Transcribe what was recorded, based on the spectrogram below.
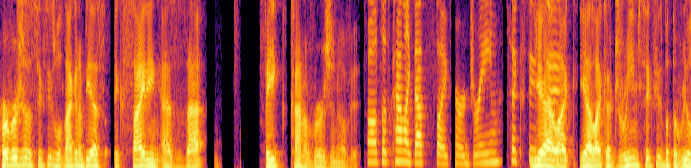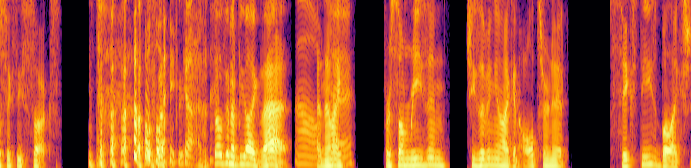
her version of the 60s was not gonna be as exciting as that fake kind of version of it Oh, so it's kind of like that's like her dream 60s. yeah, thing? like yeah, like a dream '60s, but the real '60s sucks. that, oh was Oh my be, God. that was gonna be like that. Oh, and then, like. For some reason, she's living in like an alternate '60s, but like sh-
